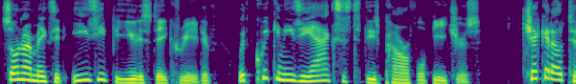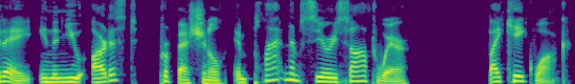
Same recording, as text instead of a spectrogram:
Sonar makes it easy for you to stay creative with quick and easy access to these powerful features. Check it out today in the new Artist, Professional, and Platinum Series software by Cakewalk.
